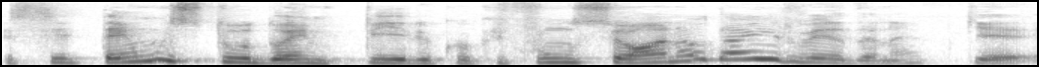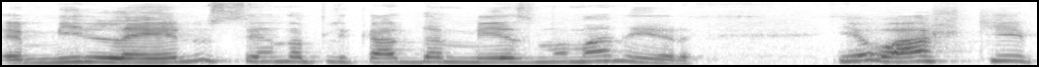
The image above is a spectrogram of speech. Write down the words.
se tem um estudo empírico que funciona, é o da Ayurveda, né? Porque é milênios sendo aplicado da mesma maneira. E eu acho que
